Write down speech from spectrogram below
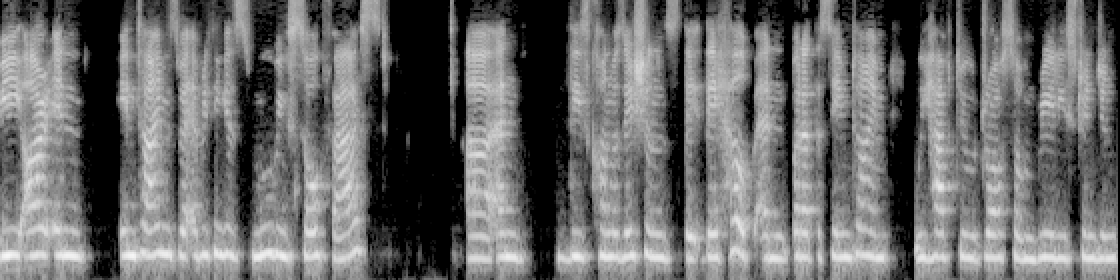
we are in in times where everything is moving so fast uh, and these conversations they, they help. And but at the same time we have to draw some really stringent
